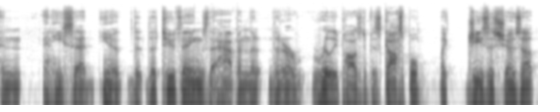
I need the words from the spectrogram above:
and and he said, you know, the the two things that happen that that are really positive is gospel, like Jesus shows up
